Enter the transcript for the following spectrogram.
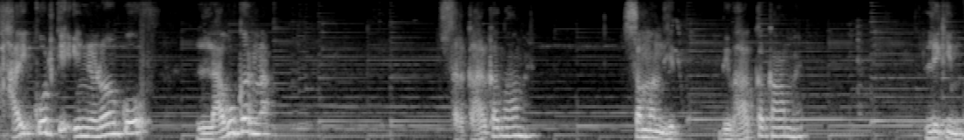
हाई कोर्ट के इन निर्णयों को लागू करना। सरकार का काम है, संबंधित विभाग का काम है, लेकिन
